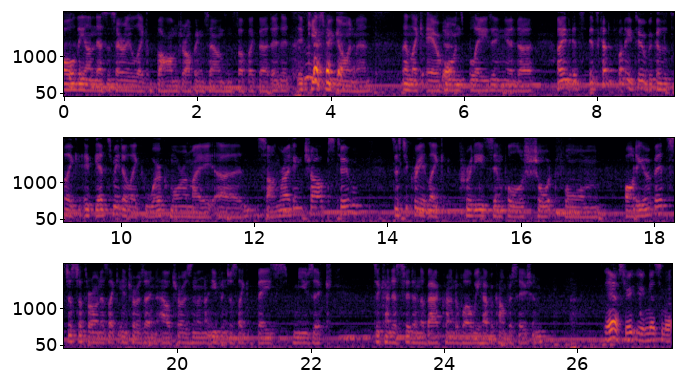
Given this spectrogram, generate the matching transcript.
all the unnecessary like bomb dropping sounds and stuff like that. It it, it keeps me going, man. And like air Yeah. horns blazing and uh, I mean it's it's kind of funny too because it's like it gets me to like work more on my uh, songwriting chops too, just to create like pretty simple short form audio bits just to throw in as like intros and outros and then even just like bass music to kind of sit in the background of while we have a conversation. Yeah, so you, you can get some uh,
